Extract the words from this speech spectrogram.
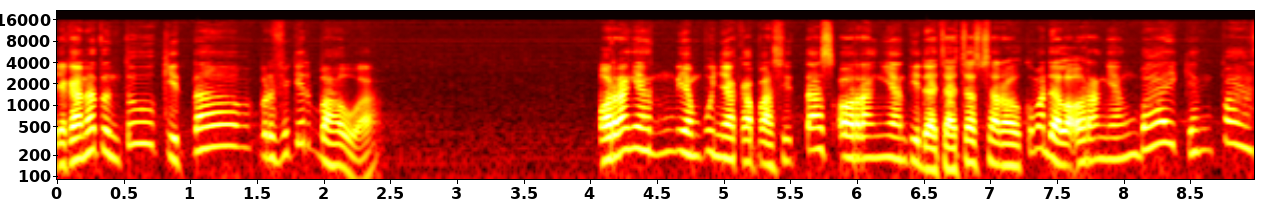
Ya karena tentu kita berpikir bahwa Orang yang yang punya kapasitas, orang yang tidak cacat secara hukum adalah orang yang baik, yang pas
